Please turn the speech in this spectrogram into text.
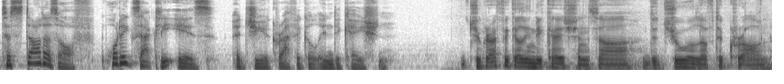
to start us off, what exactly is a geographical indication? Geographical indications are the jewel of the crown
